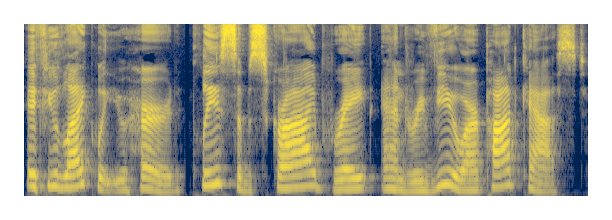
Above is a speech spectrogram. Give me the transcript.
If you like what you heard, please subscribe, rate, and review our podcast.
